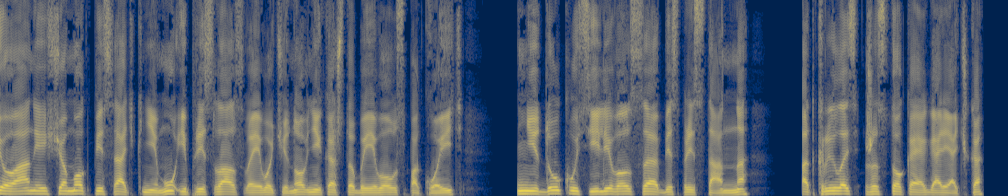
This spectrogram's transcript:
Иоанн еще мог писать к нему и прислал своего чиновника, чтобы его успокоить. Недуг усиливался беспрестанно, открылась жестокая горячка,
